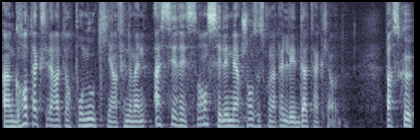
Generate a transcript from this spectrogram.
Un grand accélérateur pour nous, qui est un phénomène assez récent, c'est l'émergence de ce qu'on appelle les data clouds. Parce que,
